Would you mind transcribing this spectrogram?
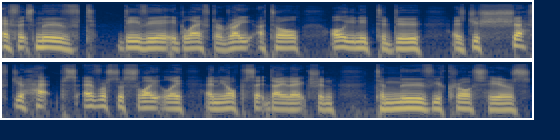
If it's moved, deviated left or right at all, all you need to do is just shift your hips ever so slightly in the opposite direction to move your crosshairs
